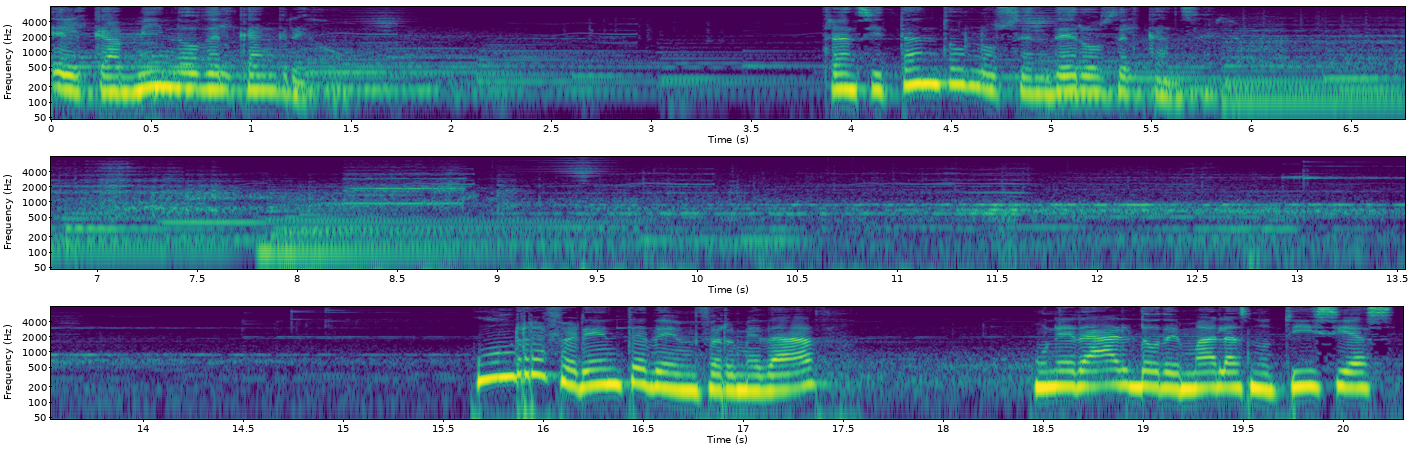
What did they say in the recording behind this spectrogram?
El camino del cangrejo. Transitando los senderos del cáncer. Un referente de enfermedad, un heraldo de malas noticias,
